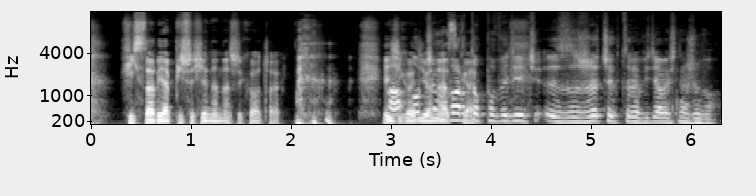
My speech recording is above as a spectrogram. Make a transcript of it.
historia pisze się na naszych oczach, jeśli A chodzi o, czym o warto powiedzieć z rzeczy, które widziałeś na żywo?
